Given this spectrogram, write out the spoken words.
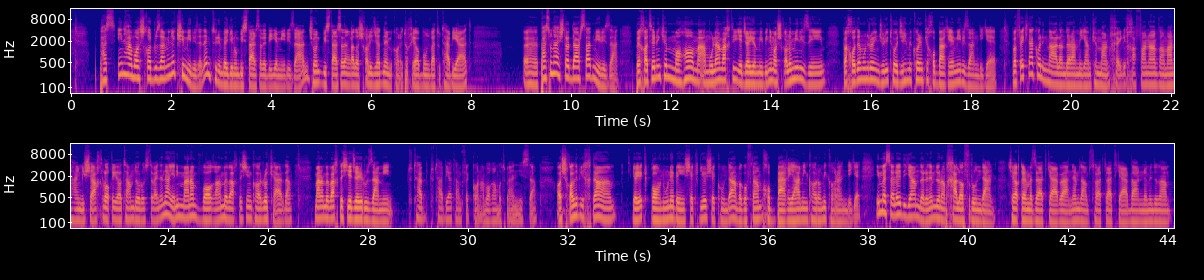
پس این هم آشغال رو زمین رو کی میریزه؟ نمی‌تونیم بگیم اون 20 درصد دیگه میریزن چون 20 درصد انقدر آشغال ایجاد نمی‌کنه تو خیابون و تو طبیعت. پس اون 80 درصد میریزن. به خاطر اینکه ماها معمولا وقتی یه جایی رو می‌بینیم آشغالو میریزیم و خودمون رو اینجوری توجیه می‌کنیم که خب بقیه میریزن دیگه. و فکر نکنید من الان دارم میگم که من خیلی خفنم و من همیشه اخلاقیاتم درسته و اینا. نه یعنی منم واقعا به وقتش این کار رو کردم. منم به وقتش یه جایی رو زمین. تو, طب... تو طبیعتم فکر کنم واقعا مطمئن نیستم. آشغال ریختم. یا یک قانون به این شکلی رو شکوندم و گفتم خب بقیه هم این کارو می‌کنن دیگه. این مسئله دیگه هم داره. نمی‌دونم خلاف روندن چه قرمز رد کردن نمی‌دونم سرعت رد کردن نمی‌دونم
